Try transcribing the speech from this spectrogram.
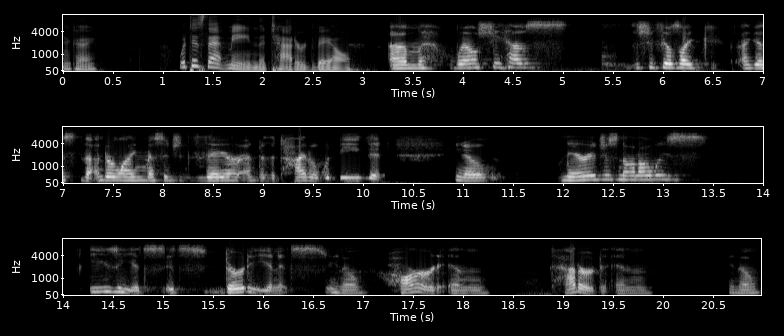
okay? What does that mean? The tattered veil. Um, well, she has, she feels like, I guess the underlying message there under the title would be that, you know, marriage is not always easy. It's, it's dirty and it's, you know, hard and tattered. And, you know,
